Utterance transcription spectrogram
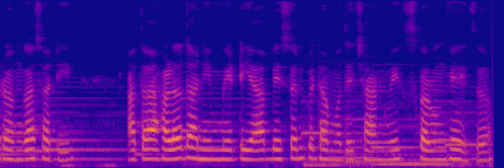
रंगासाठी आता हळद आणि मीठ या बेसन पिठामध्ये छान मिक्स करून घ्यायचं.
